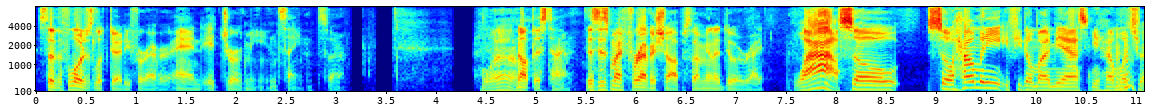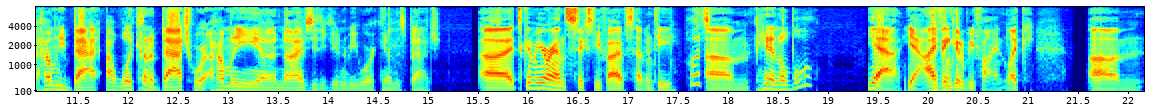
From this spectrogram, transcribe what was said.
So the floor just looked dirty forever, and it drove me insane. So. Wow. Not this time. This is my forever shop, so I'm gonna do it right. Wow. So so how many? If you don't mind me asking, how much? Mm-hmm. How many bat? Uh, what kind of batch? Were how many uh, knives do you think you're going to be working on this batch? Uh, it's gonna be around 65, 70. Oh, it's Um, handleable. yeah, yeah, I think it'll be fine. Like, um,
